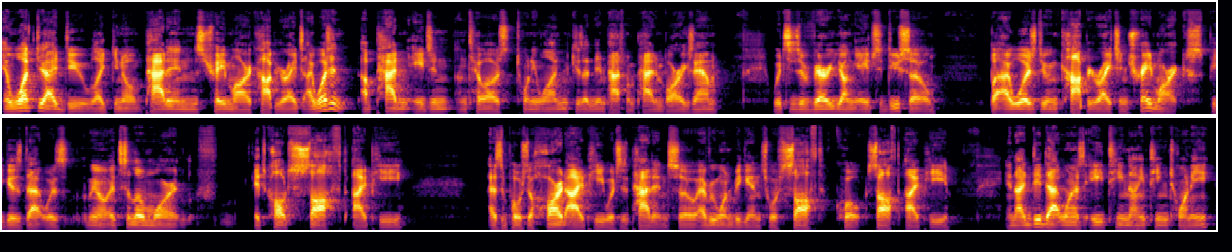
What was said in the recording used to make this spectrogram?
And what did I do? Like, you know, patents, trademark, copyrights. I wasn't a patent agent until I was 21 because I didn't pass my patent bar exam, which is a very young age to do so. But I was doing copyrights and trademarks because that was, you know, it's a little more, it's called soft IP as opposed to hard IP, which is patent. So everyone begins with soft quote, soft IP. And I did that when I was 18, 19, 20,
